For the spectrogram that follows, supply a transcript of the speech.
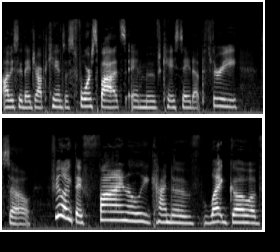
obviously, they dropped Kansas four spots and moved K State up three. So I feel like they finally kind of let go of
